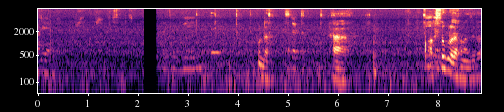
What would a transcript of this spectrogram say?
আরে আর কোনটা? হ্যাঁ। বাক্সগুলো দেখো না যেটা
